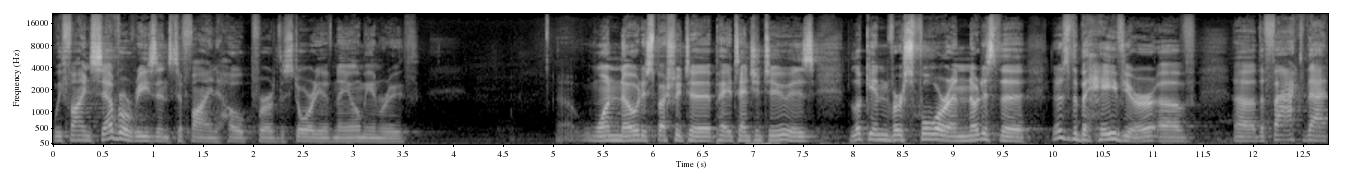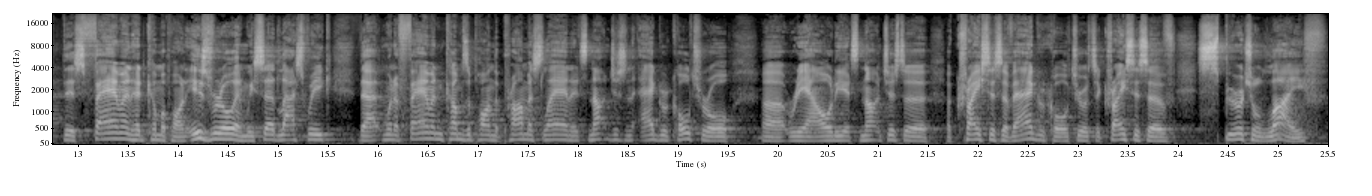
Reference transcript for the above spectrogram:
We find several reasons to find hope for the story of Naomi and Ruth. Uh, one note, especially to pay attention to, is look in verse 4 and notice the, notice the behavior of uh, the fact that this famine had come upon Israel. And we said last week that when a famine comes upon the promised land, it's not just an agricultural uh, reality, it's not just a, a crisis of agriculture, it's a crisis of spiritual life.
